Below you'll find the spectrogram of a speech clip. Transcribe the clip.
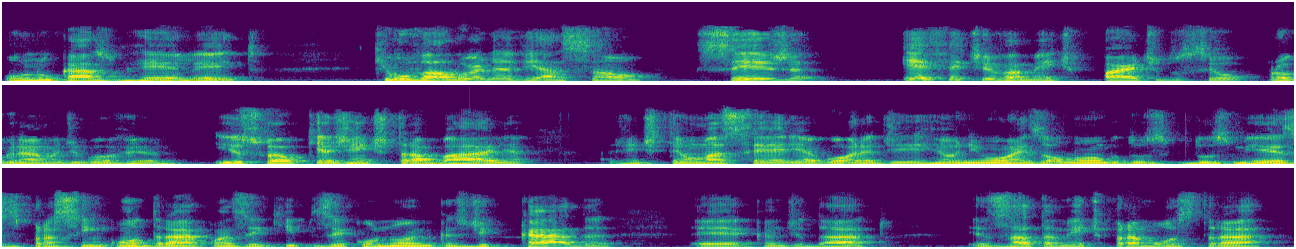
ou no caso reeleito, que o valor da aviação seja efetivamente parte do seu programa de governo. Isso é o que a gente trabalha. A gente tem uma série agora de reuniões ao longo dos, dos meses para se encontrar com as equipes econômicas de cada é, candidato, exatamente para mostrar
